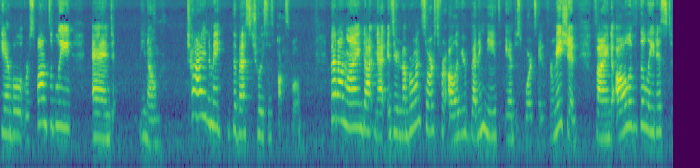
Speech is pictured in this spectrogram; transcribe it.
gamble responsibly and you know try to make the best choices possible BetOnline.net is your number one source for all of your betting needs and sports information. Find all of the latest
